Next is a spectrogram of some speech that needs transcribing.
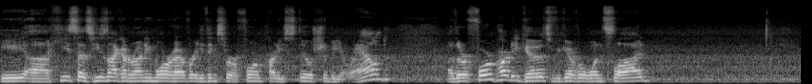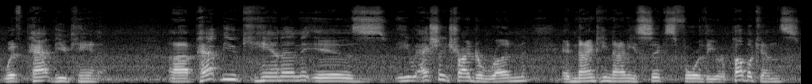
He uh, he says he's not going to run anymore. However, he thinks the Reform Party still should be around. Uh, the Reform Party goes, if you go over one slide, with Pat Buchanan. Uh, Pat Buchanan is he actually tried to run in 1996 for the Republicans.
